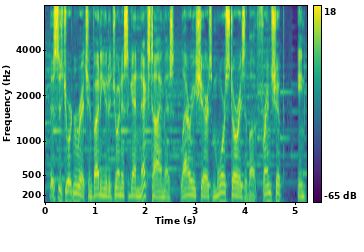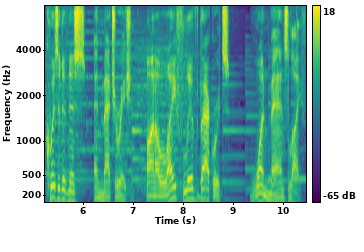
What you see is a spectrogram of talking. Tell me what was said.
This is Jordan Rich inviting you to join us again next time as Larry shares more stories about friendship, inquisitiveness, and maturation on a life lived backwards, one man's life.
